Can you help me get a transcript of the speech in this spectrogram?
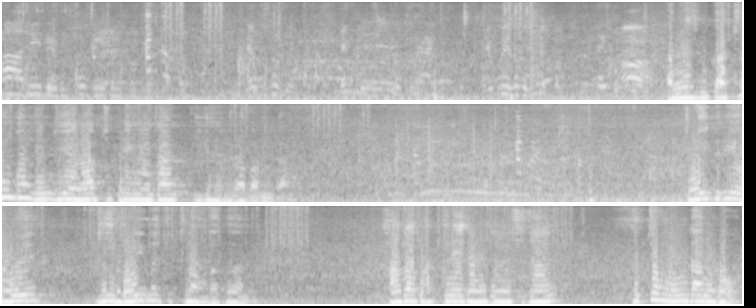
아, 네네네. 어, 네네네. 안녕하십니까. 충북 민주연합 집행위원장 이기섭이라고 합니다. 저희들이 오늘 이 모임을 주최한 것은 과거 박근혜 정부 시절 국정농단으로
